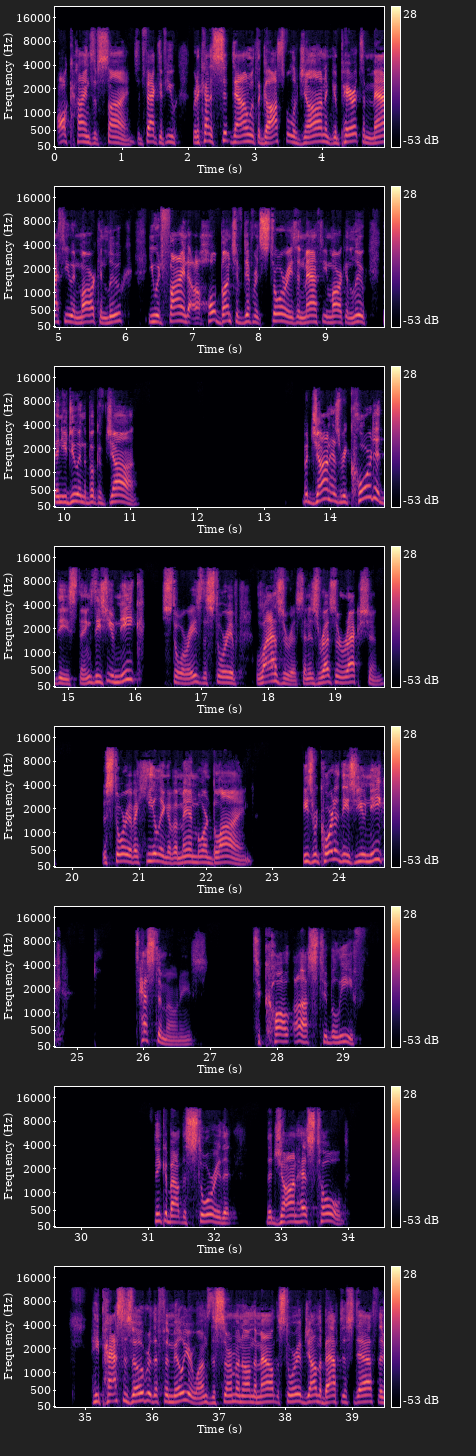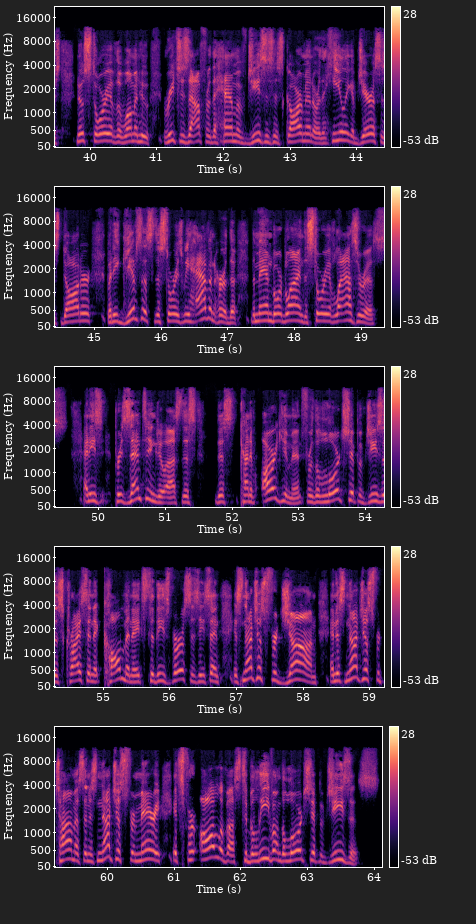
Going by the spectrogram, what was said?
all kinds of signs. In fact, if you were to kind of sit down with the Gospel of John and compare it to Matthew and Mark and Luke, you would find a whole bunch of different stories in Matthew, Mark, and Luke than you do in the book of John. But John has recorded these things, these unique stories the story of Lazarus and his resurrection, the story of a healing of a man born blind. He's recorded these unique testimonies to call us to belief. Think about the story that, that John has told. He passes over the familiar ones, the Sermon on the Mount, the story of John the Baptist's death. There's no story of the woman who reaches out for the hem of Jesus' garment or the healing of Jairus' daughter, but he gives us the stories we haven't heard the, the man born blind, the story of Lazarus. And he's presenting to us this, this kind of argument for the lordship of Jesus Christ, and it culminates to these verses. He's saying it's not just for John, and it's not just for Thomas, and it's not just for Mary, it's for all of us to believe on the lordship of Jesus.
